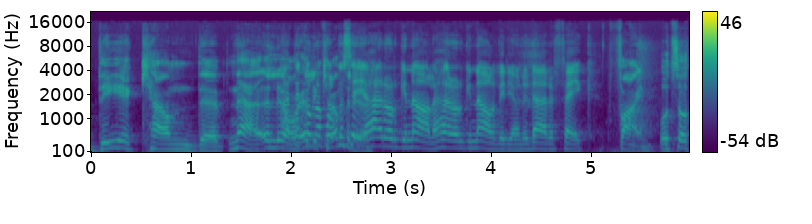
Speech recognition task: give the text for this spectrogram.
det kan det. Nej, eller, att det eller kommer folk kan att det säga här är original, här är originalvideon, det där är fake. Fine. Och så,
